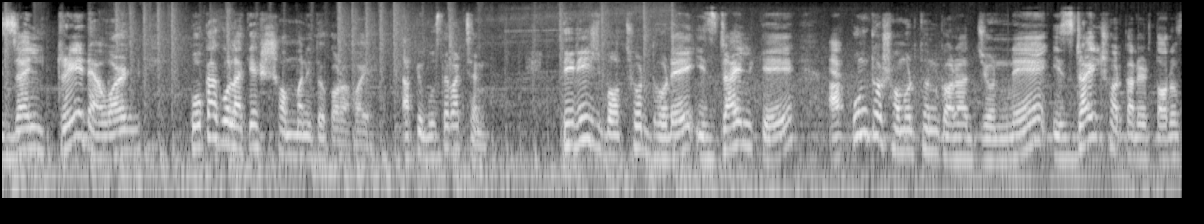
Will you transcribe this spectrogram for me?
ইসরায়েল ট্রেড অ্যাওয়ার্ড কোকা কোলাকে সম্মানিত করা হয়। আপনি বুঝতে পারছেন? তিরিশ বছর ধরে ইসরায়েলকে আকুণ্ঠ সমর্থন করার জন্য ইসরায়েল সরকারের তরফ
